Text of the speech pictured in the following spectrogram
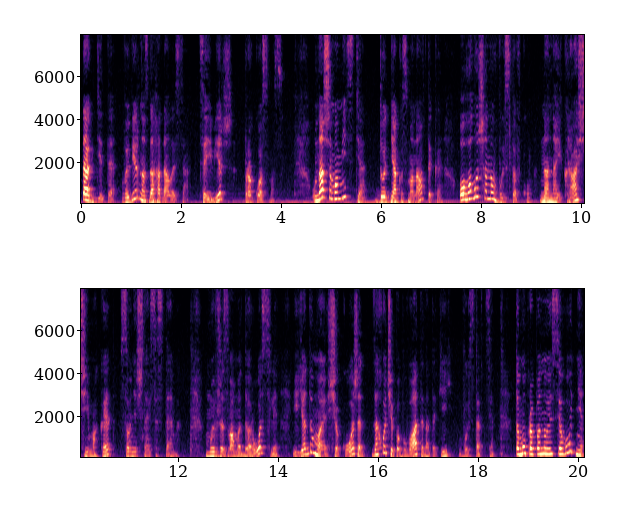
Так, діти, ви вірно здогадалися, цей вірш про космос. У нашому місті до Дня космонавтики оголошено виставку на найкращий макет сонячної системи. Ми вже з вами дорослі, і я думаю, що кожен захоче побувати на такій виставці. Тому пропоную сьогодні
